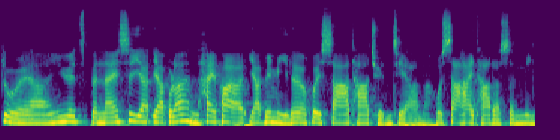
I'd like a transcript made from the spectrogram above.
对啊，因为本来是亚亚伯拉很害怕亚比米勒会杀他全家嘛，会杀害他的生命，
